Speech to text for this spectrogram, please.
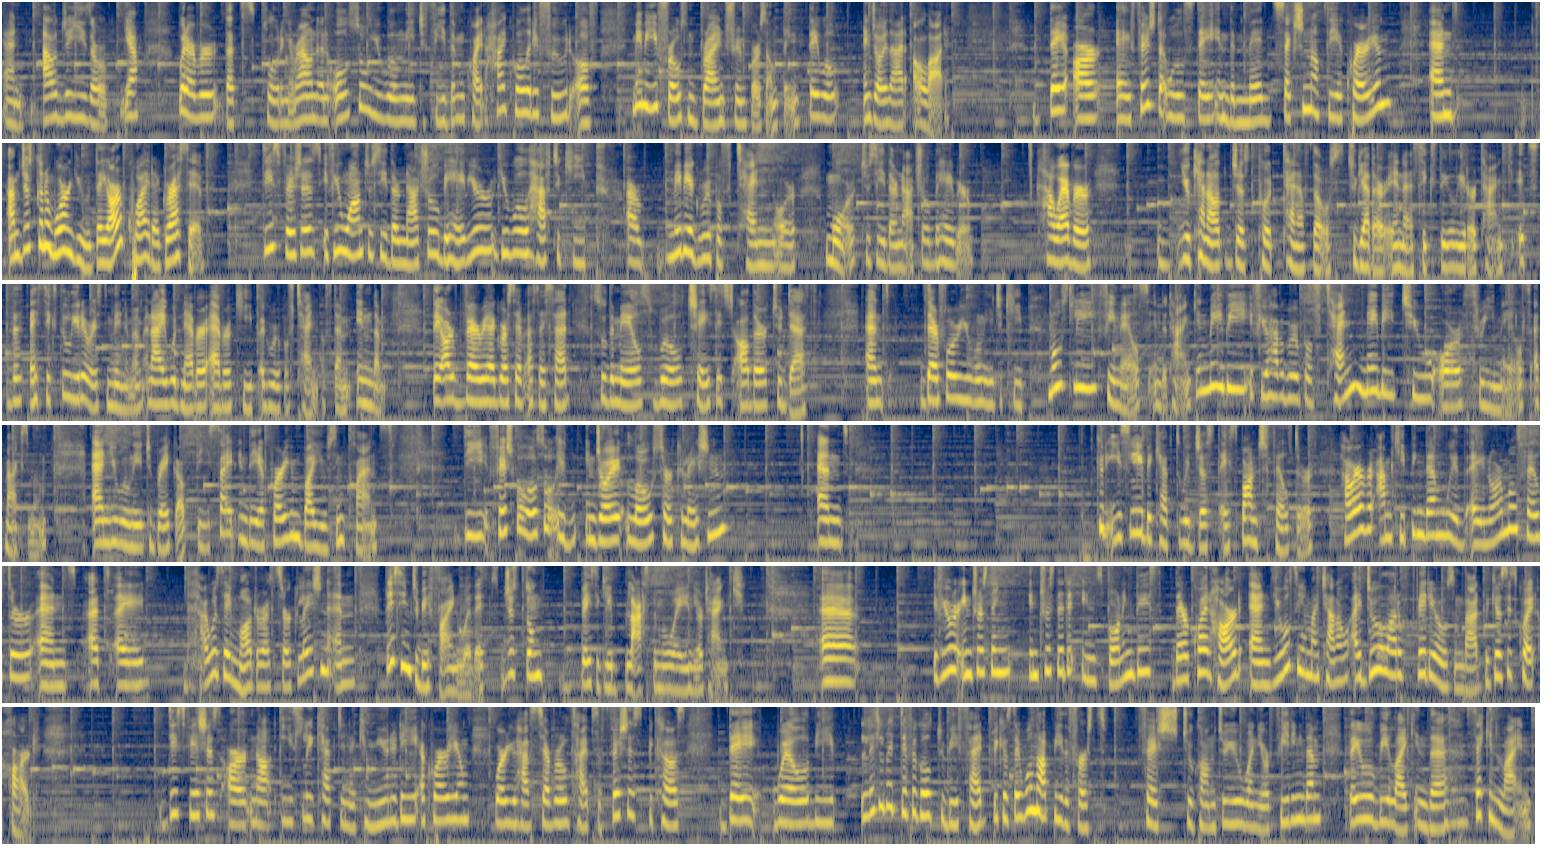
and algae or yeah, whatever that's floating around and also you will need to feed them quite high quality food of maybe frozen brine shrimp or something. They will enjoy that a lot. They are a fish that will stay in the mid section of the aquarium and I'm just gonna warn you, they are quite aggressive. These fishes, if you want to see their natural behavior, you will have to keep uh, maybe a group of 10 or more to see their natural behavior. However, you cannot just put 10 of those together in a 60 liter tank. It's the, a 60 liter is the minimum and I would never ever keep a group of 10 of them in them. They are very aggressive as I said, so the males will chase each other to death. And Therefore, you will need to keep mostly females in the tank, and maybe if you have a group of 10, maybe 2 or 3 males at maximum. And you will need to break up the sight in the aquarium by using plants. The fish will also enjoy low circulation and could easily be kept with just a sponge filter. However, I'm keeping them with a normal filter and at a I would say moderate circulation and they seem to be fine with it. Just don't basically blast them away in your tank. Uh, if you're interesting, interested in spawning these, they're quite hard and you will see on my channel I do a lot of videos on that because it's quite hard. These fishes are not easily kept in a community aquarium where you have several types of fishes because they will be little bit difficult to be fed because they will not be the first fish to come to you when you're feeding them. They will be like in the second line.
